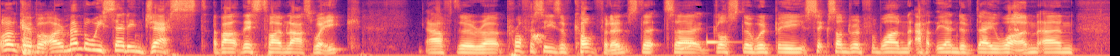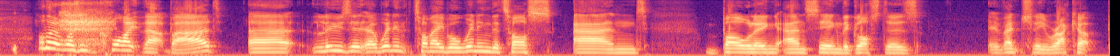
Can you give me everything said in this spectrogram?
Okay, but I remember we said in jest about this time last week, after uh, prophecies of confidence, that uh, Gloucester would be 600 for one at the end of day one. And although it wasn't quite that bad, uh, losing, uh, winning Tom Abell, winning the toss and bowling and seeing the Gloucesters eventually rack up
